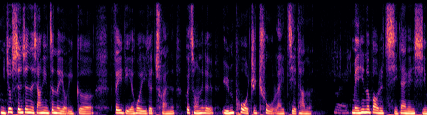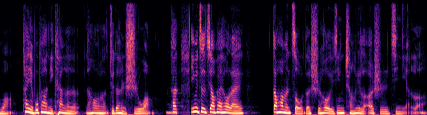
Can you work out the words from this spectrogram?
你就深深的相信，真的有一个飞碟或者一个船会从那个云破之处来接他们。对，每天都抱着期待跟希望，他也不怕你看了然后觉得很失望。他因为这个教派后来当他们走的时候，已经成立了二十几年了。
